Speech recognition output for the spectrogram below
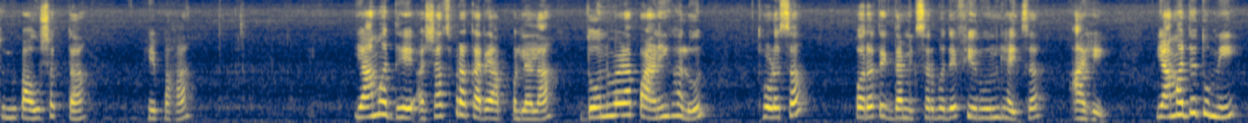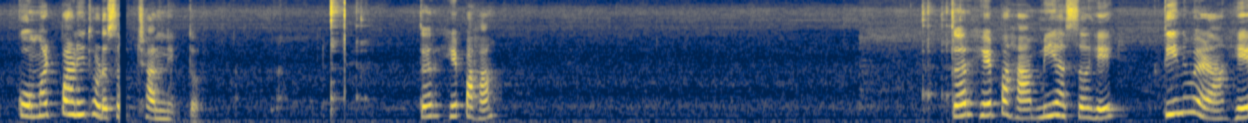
तुम्ही पाहू शकता. हे पहा. यामध्ये अशाच प्रकारे आपल्याला दोन वेळा पाणी घालून थोडंसं परत एकदा मिक्सरमध्ये फिरवून घ्यायचं आहे. यामध्ये तुम्ही कोमट पाणी थोडंसं छान निघतं. तर हे पहा. तर हे पहा मी असं हे तीन वेळा हे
